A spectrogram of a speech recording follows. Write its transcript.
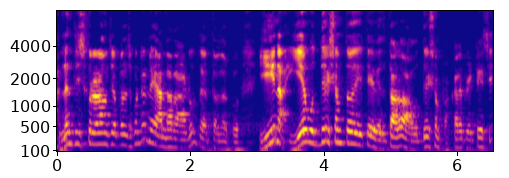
అన్నం తీసుకురావడం చెప్పదలుచుకుంటే నేను అన్న రాడు తనకు ఈయన ఏ ఉద్దేశంతో అయితే వెళ్తాడో ఆ ఉద్దేశం పక్కన పెట్టేసి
